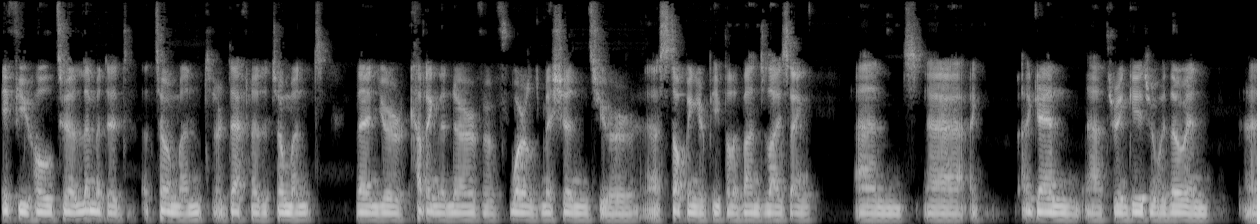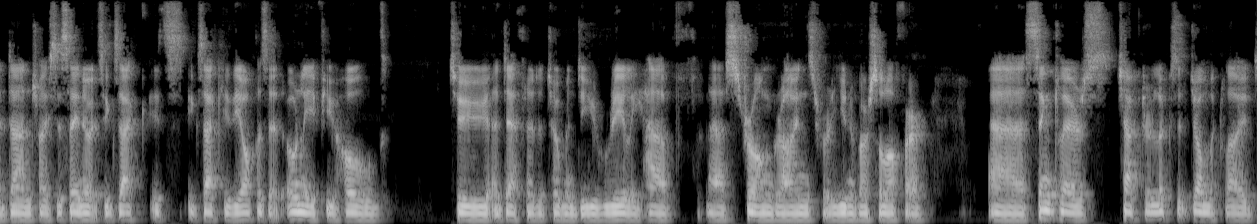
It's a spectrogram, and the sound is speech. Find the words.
if you hold to a limited atonement or definite atonement, then you're cutting the nerve of world missions, you're uh, stopping your people evangelizing. And uh, again, uh, through engagement with Owen, Dan tries to say, no, it's exact, it's exactly the opposite. Only if you hold to a definite atonement do you really have strong grounds for a universal offer. Uh, Sinclair's chapter looks at John MacLeod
